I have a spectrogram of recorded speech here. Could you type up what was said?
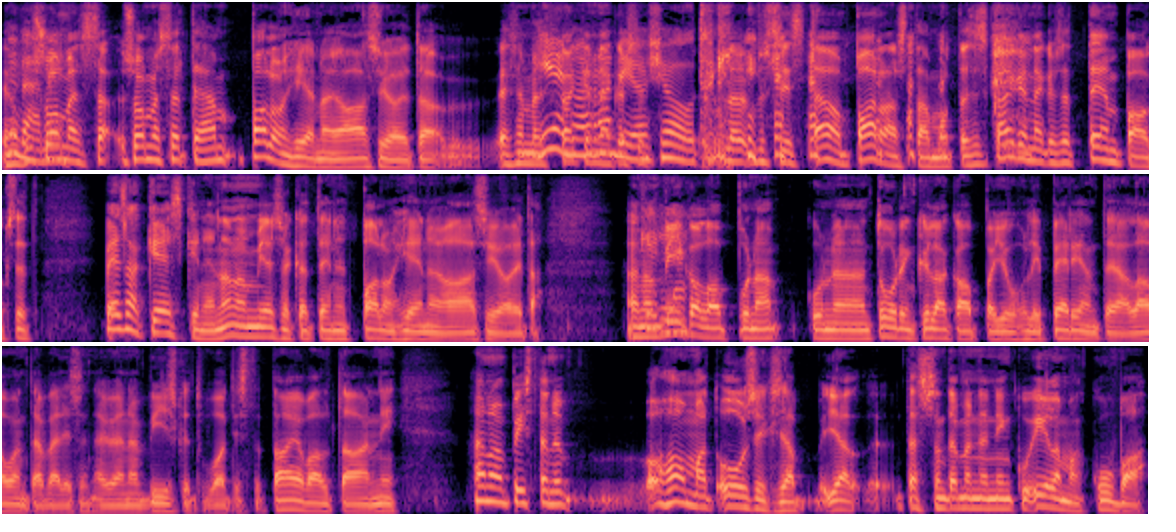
Ja Hyvä Suomessa, Suomessa tehdään paljon hienoja asioita. Esimerkiksi Hienoa kaikennäköiset-. No, siis tämä on parasta, mutta siis kaiken näköiset tempaukset. Vesa Keskinen on mies, joka on tehnyt paljon hienoja asioita. Hän on Kyllä. viikonloppuna, kun Tuurin kyläkauppa juhli perjantai- ja lauantai välisenä yönä 50-vuotista taivaltaan, niin hän on pistänyt hommat uusiksi ja, ja tässä on tämmöinen niin kuin ilmakuva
